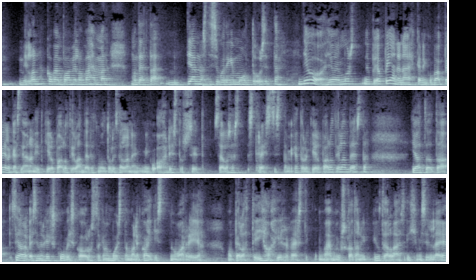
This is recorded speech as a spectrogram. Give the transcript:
milloin kovempaa, milloin vähemmän, mutta että mm. jännästi se kuitenkin muuttuu sitten. Joo, joo musta jo pienenä ehkä niin kuin mä pelkäsin aina niitä kilpailutilanteita, että mulla tuli sellainen niin kuin ahdistus siitä sellaisesta stressistä, mikä tuli kilpailutilanteesta. Ja tota, siellä esimerkiksi kuviskoulussakin, mä muistan, mä olin kaikista nuoria ja mä pelotti ihan hirveästi. Mä en uskaltanut jutella edes ihmisille ja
